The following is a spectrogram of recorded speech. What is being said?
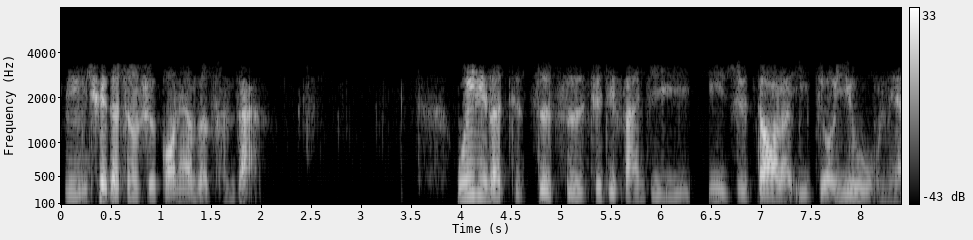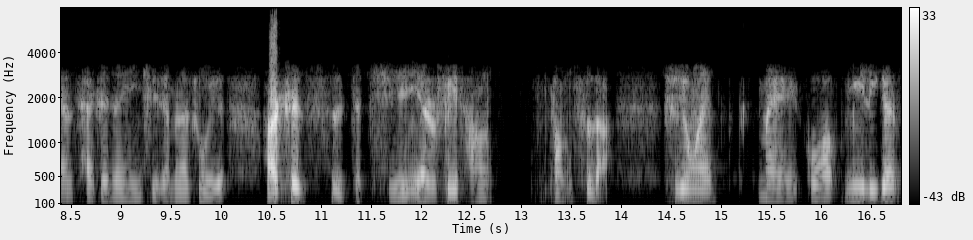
明确的证实光量的存在。威力的这这次绝地反击一一直到了一九一五年才真正引起人们的注意，而这次的起因也是非常讽刺的，是因为美国密立根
